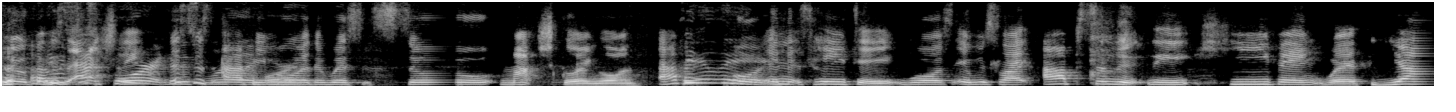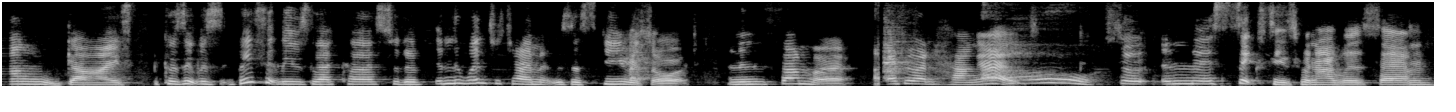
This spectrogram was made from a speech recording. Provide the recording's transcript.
No, because was actually, bored. This was was really Abbey bored. Moore. There was so much going on. Abbey Really? Aviemore Really? in its heyday was it was like absolutely heaving with young guys because it was basically it was like a sort of in the wintertime it was a ski resort and in the summer everyone hung out. Oh, So in the sixties, when I was, um,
